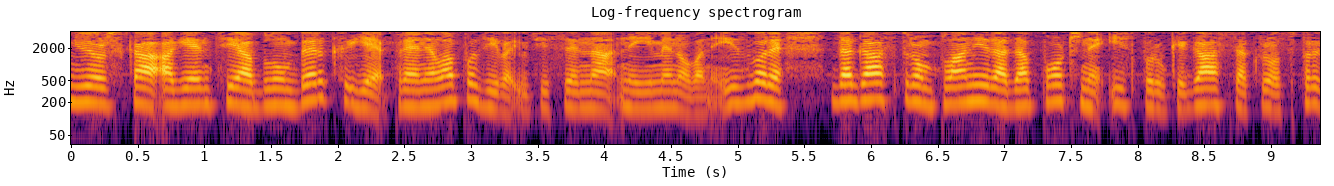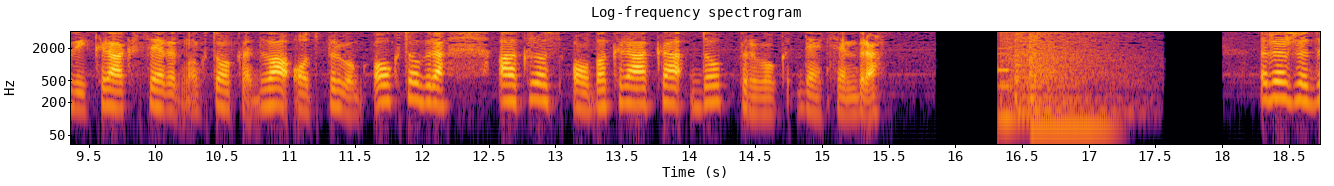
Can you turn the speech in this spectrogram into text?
Njujorska agencija Bloomberg je prenela, pozivajući se na neimenovane izvore, da Gazprom planira da počne isporuke gasa kroz prvi krak Severnog toka 2 od 1. oktobra, a kroz oba kraka do 1. decembra. RŽD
